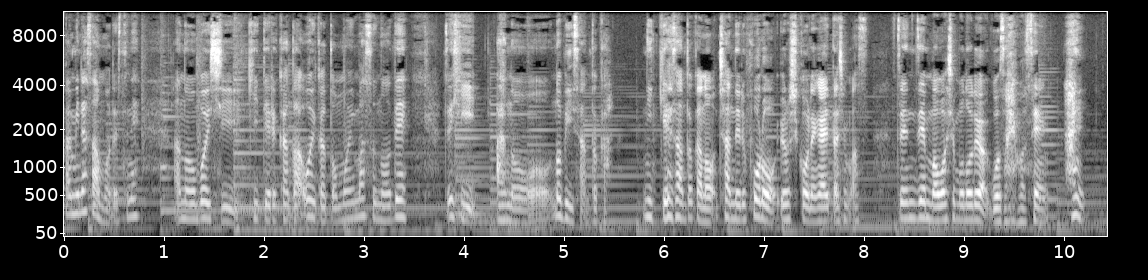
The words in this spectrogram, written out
まあ、皆さんもですねあの Voicy 聞いてる方多いかと思いますのでぜひあのノビーさんとか日経さんとかのチャンネルフォローよろしくお願いいたします。全然回し物ではございません。はい。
